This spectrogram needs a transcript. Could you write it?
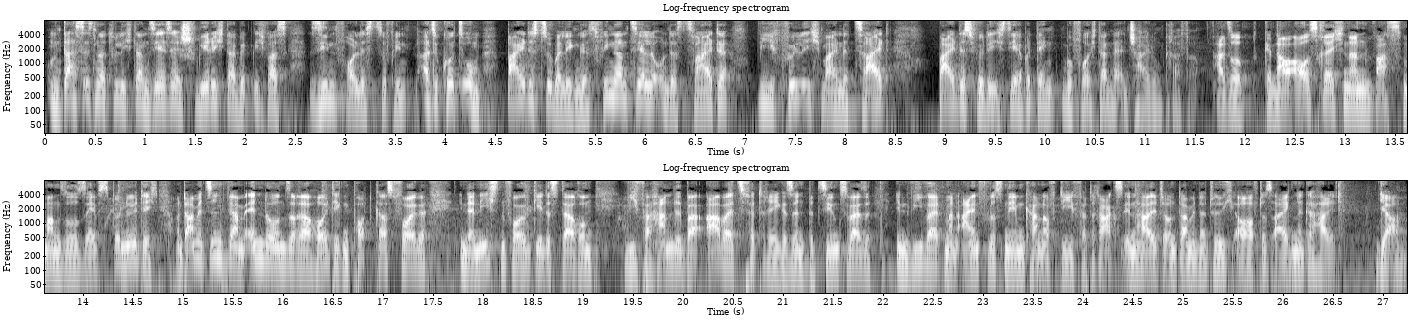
Und das ist natürlich dann sehr, sehr schwierig, da wirklich was Sinnvolles zu finden. Also kurzum, beides zu überlegen, das Finanzielle und das Zweite, wie fülle ich meine Zeit? Beides würde ich sehr bedenken, bevor ich dann eine Entscheidung treffe. Also genau ausrechnen, was man so selbst benötigt. Und damit sind wir am Ende unserer heutigen Podcast-Folge. In der nächsten Folge geht es darum, wie verhandelbar Arbeitsverträge sind, beziehungsweise inwieweit man Einfluss nehmen kann auf die Vertragsinhalte und damit natürlich auch auf das eigene Gehalt. Ja,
